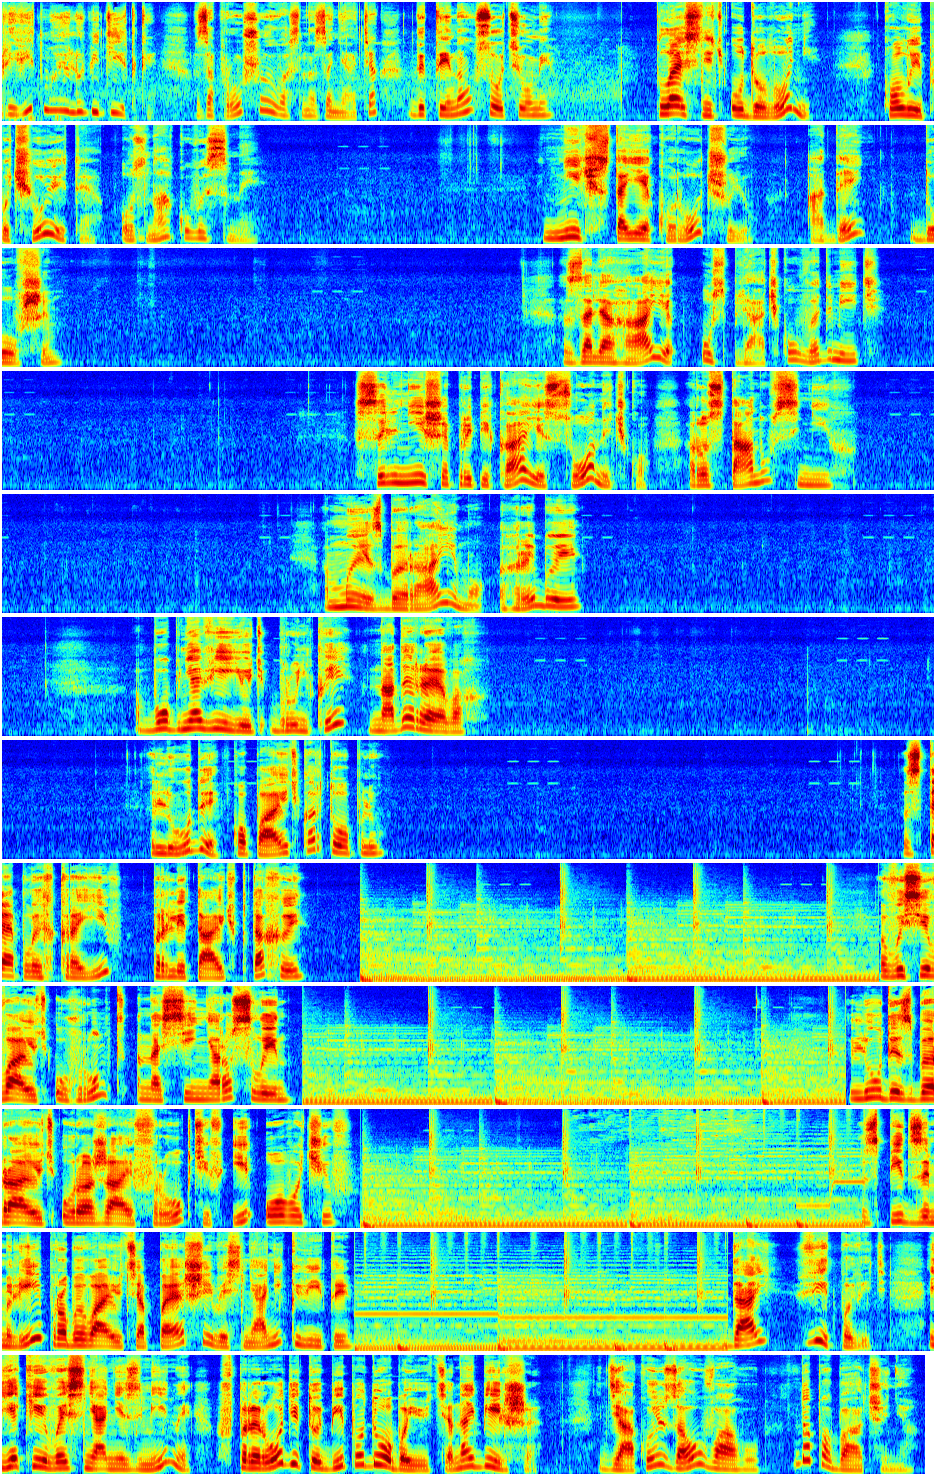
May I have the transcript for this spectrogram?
Привіт, мої любі дітки! Запрошую вас на заняття Дитина у соціумі. Плесніть у долоні, коли почуєте ознаку весни. Ніч стає коротшою, а день довшим. Залягає у сплячку ведмідь. Сильніше припікає сонечко, розтанув сніг. Ми збираємо гриби. Бубнявіють бруньки на деревах. Люди копають картоплю. З теплих країв прилітають птахи. Висівають у ґрунт насіння рослин. Люди збирають урожай фруктів і овочів. З-під землі пробиваються перші весняні квіти. Дай відповідь, які весняні зміни в природі тобі подобаються найбільше. Дякую за увагу. До побачення.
